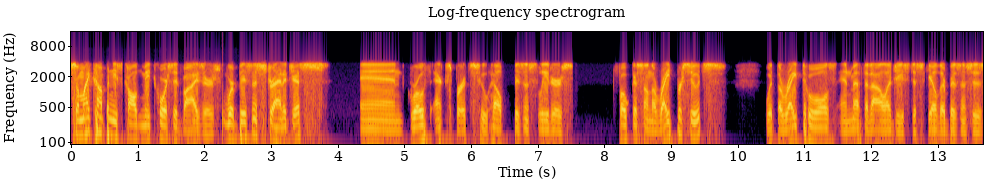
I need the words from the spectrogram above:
So, my company is called Midcourse Advisors. We're business strategists and growth experts who help business leaders focus on the right pursuits with the right tools and methodologies to scale their businesses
